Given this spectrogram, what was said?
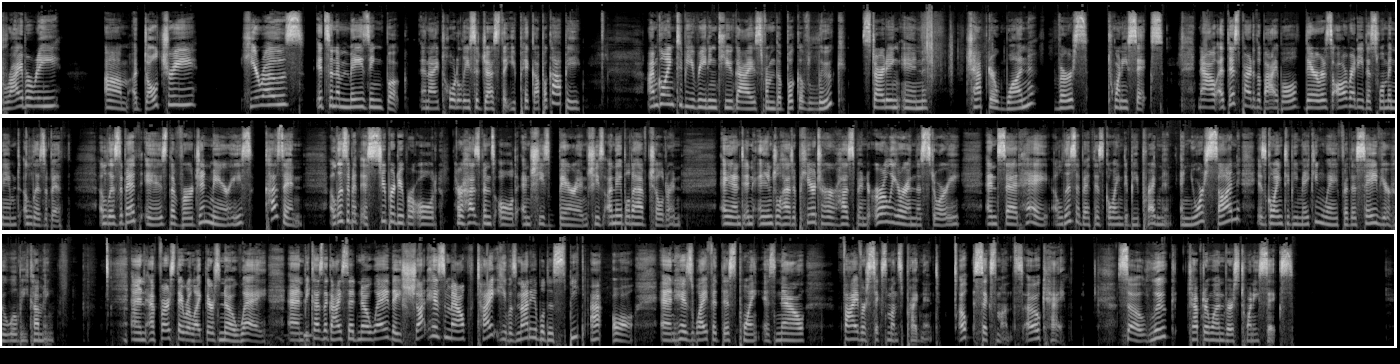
bribery, um, adultery, heroes. It's an amazing book, and I totally suggest that you pick up a copy. I'm going to be reading to you guys from the book of Luke, starting in chapter 1, verse 26. Now, at this part of the Bible, there is already this woman named Elizabeth. Elizabeth is the Virgin Mary's cousin. Elizabeth is super duper old. Her husband's old and she's barren. She's unable to have children and an angel had appeared to her husband earlier in the story and said, Hey, Elizabeth is going to be pregnant, and your son is going to be making way for the Savior who will be coming. And at first they were like, there's no way. And because the guy said no way, they shut his mouth tight. He was not able to speak at all. And his wife at this point is now five or six months pregnant. Oh, six months. Okay. So Luke chapter 1, verse 26.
